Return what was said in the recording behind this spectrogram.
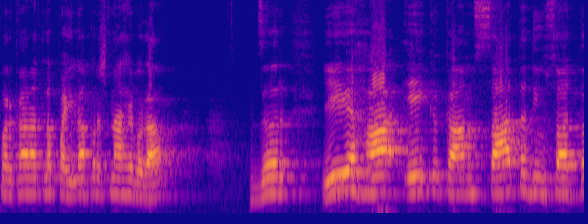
प्रकारातला पहिला प्रश्न आहे बघा. जर ए हा एक काम सात दिवसात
